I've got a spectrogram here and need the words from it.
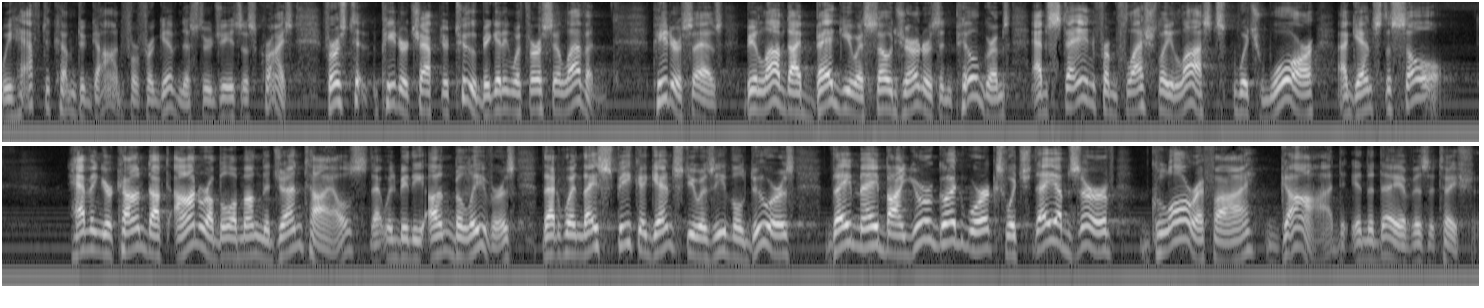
We have to come to God for forgiveness through Jesus Christ. First Peter chapter 2, beginning with verse 11. Peter says, Beloved, I beg you as sojourners and pilgrims, abstain from fleshly lusts which war against the soul. Having your conduct honorable among the Gentiles, that would be the unbelievers, that when they speak against you as evildoers, they may by your good works which they observe glorify God in the day of visitation.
